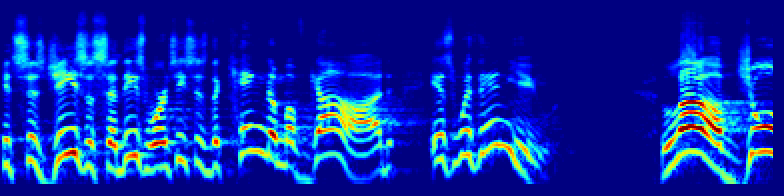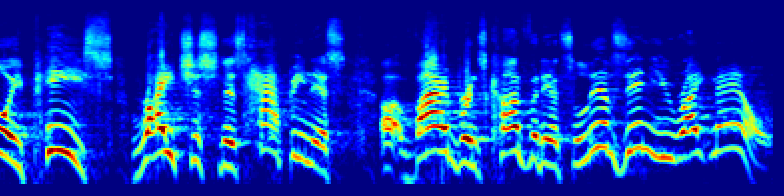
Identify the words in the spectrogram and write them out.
It says, Jesus said these words. He says, The kingdom of God is within you. Love, joy, peace, righteousness, happiness, uh, vibrance, confidence lives in you right now.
